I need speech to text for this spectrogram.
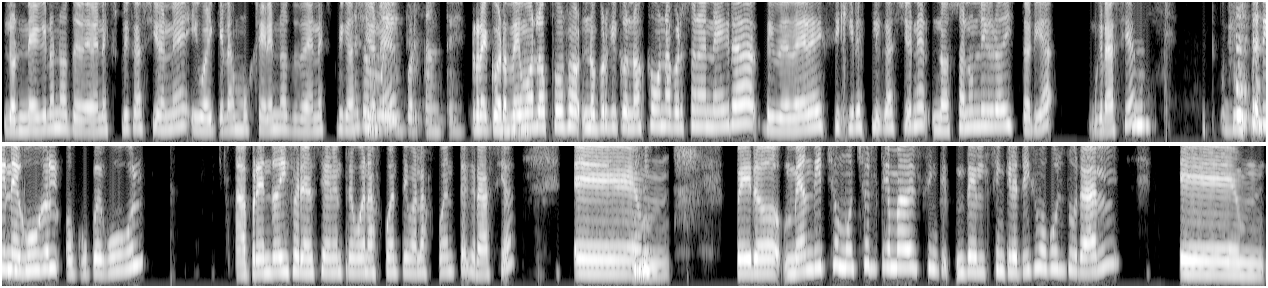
los negros no te deben explicaciones, igual que las mujeres no te deben explicaciones. Eso es muy importante. Recordémoslo, por favor, no porque conozca a una persona negra, te debe exigir explicaciones, no son un libro de historia, gracias. Usted tiene Google, ocupe Google aprendo a diferenciar entre buenas fuentes y malas fuentes, gracias. Em, pero me han dicho mucho el tema del, del sincretismo cultural em,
